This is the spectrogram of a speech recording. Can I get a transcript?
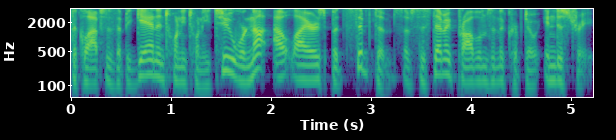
The collapses that began in 2022 were not outliers, but symptoms of systemic problems in the crypto industry.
